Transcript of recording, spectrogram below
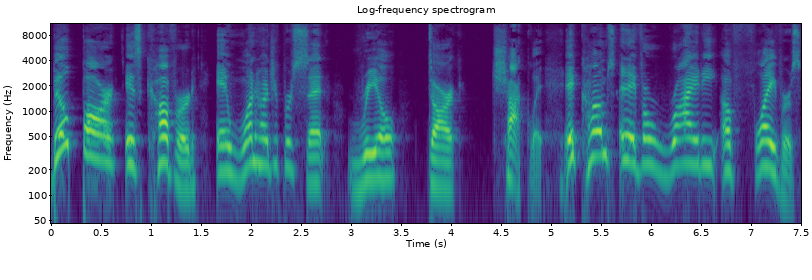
Built Bar is covered in 100% real dark chocolate. It comes in a variety of flavors.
